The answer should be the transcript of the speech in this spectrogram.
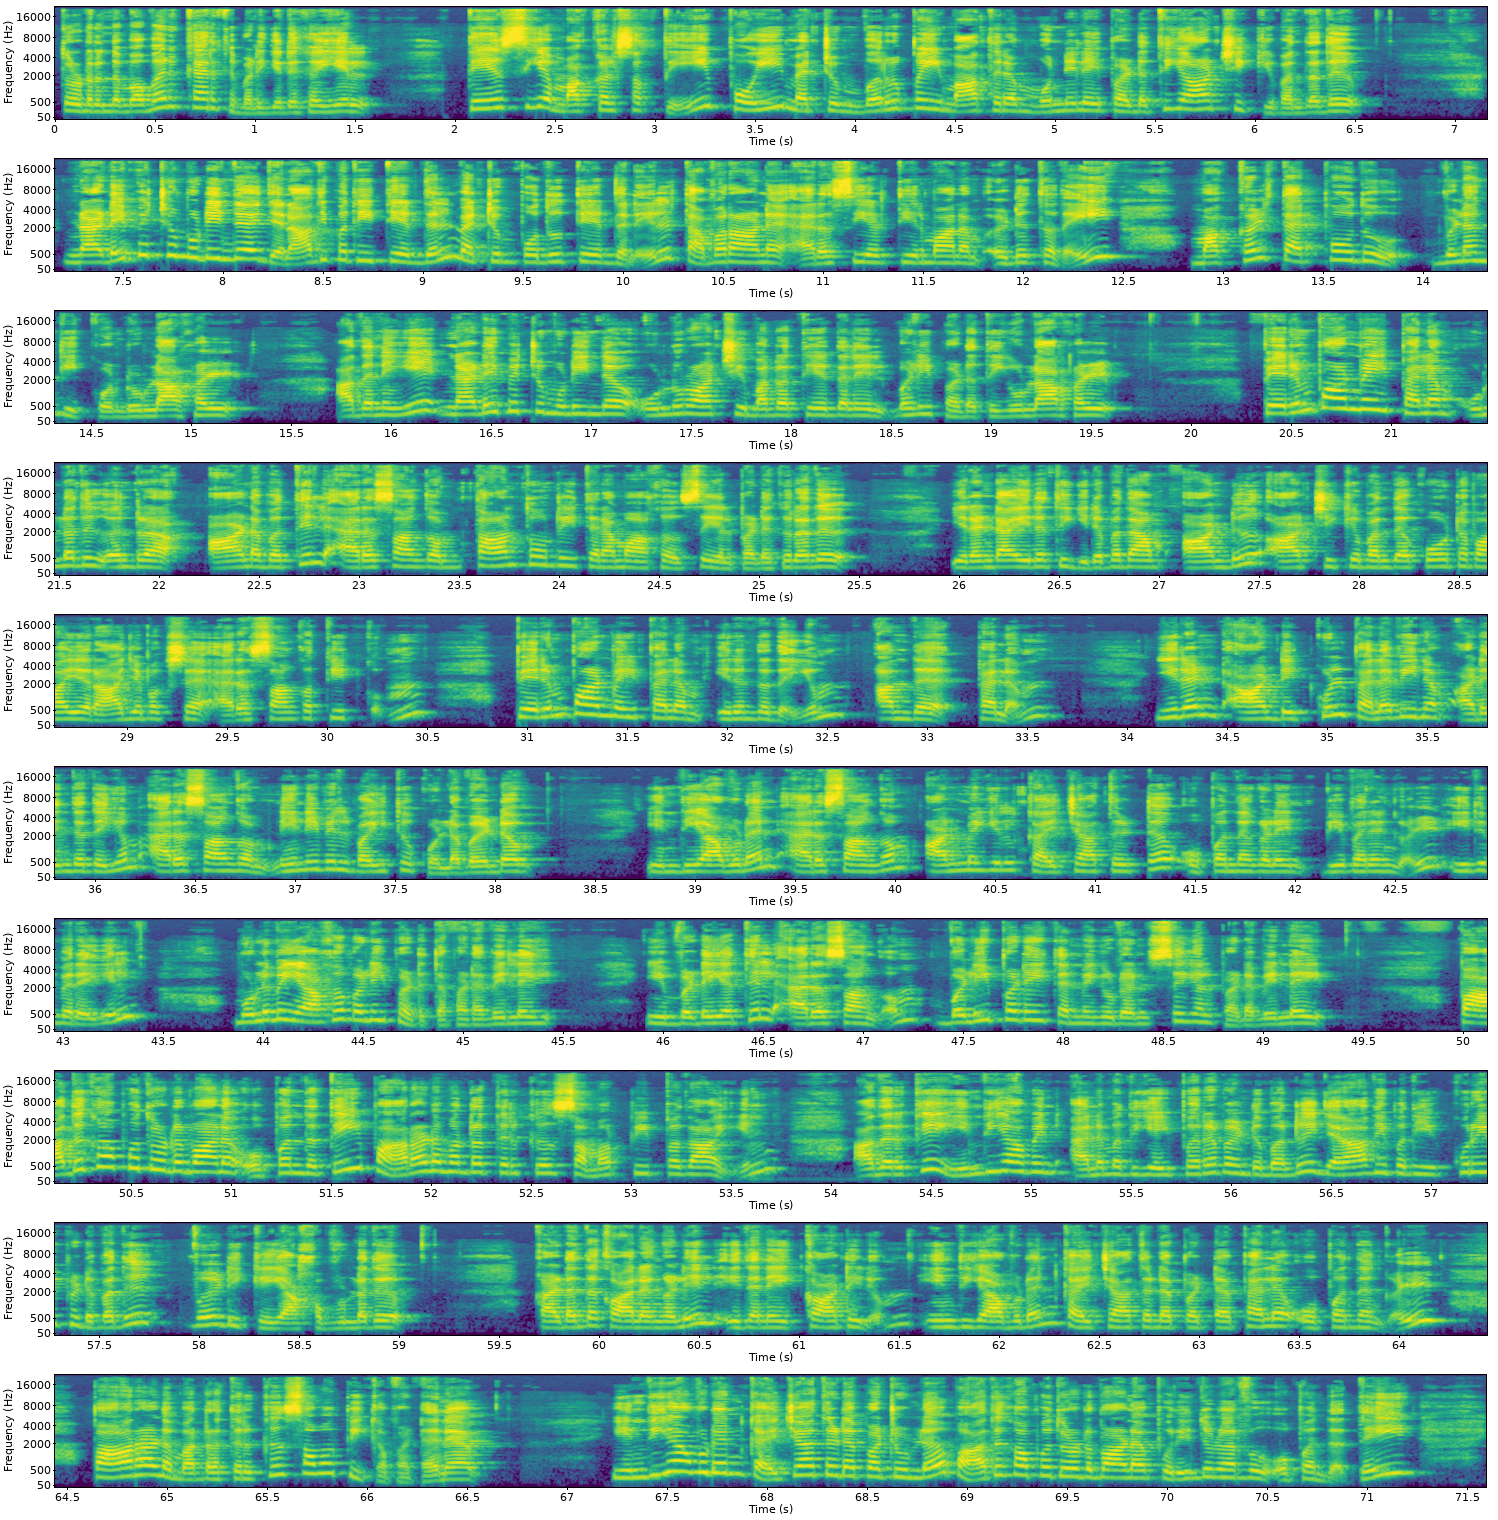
தொடர்ந்து அவர் கருத்து வெளியிடுகையில் தேசிய மக்கள் சக்தி பொய் மற்றும் வெறுப்பை மாத்திரம் முன்னிலைப்படுத்தி ஆட்சிக்கு வந்தது. நடைபெற்று முடிந்த ஜனாதிபதி தேர்தல் மற்றும் பொது தேர்தலில் தவறான அரசியல் தீர்மானம் எடுத்ததை மக்கள் தற்போது விளங்கிக் கொண்டுள்ளார்கள். அதனையே நடைபெற்று முடிந்த உள்ளூராட்சி மன்ற தேர்தலில் வெளிப்படுத்தியுள்ளார்கள். பெரும்பான்மை பலம் உள்ளது என்ற ஆணவத்தில் அரசாங்கம் தான் தோன்றித்தனமாக செயல்படுகிறது. இரண்டாயிரத்தி இருபதாம் ஆண்டு ஆட்சிக்கு வந்த கோட்டபாய ராஜபக்ஷ அரசாங்கத்திற்கும் பெரும்பான்மை பலம் இருந்ததையும் அந்த பலம் இரண்டு ஆண்டிற்குள் பலவீனம் அடைந்ததையும் அரசாங்கம் நினைவில் வைத்துக் கொள்ள வேண்டும். இந்தியாவுடன் அரசாங்கம் அண்மையில் கைச்சாத்திட்ட ஒப்பந்தங்களின் விவரங்கள் இதுவரையில் முழுமையாக வெளிப்படுத்தப்படவில்லை. இவ்விடயத்தில் அரசாங்கம் வெளிப்படைத்தன்மையுடன் செயல்படவில்லை. பாதுகாப்பு தொடர்பான ஒப்பந்தத்தை பாராளுமன்றத்திற்கு சமர்ப்பிப்பதாயின் அதற்கு இந்தியாவின் அனுமதியை பெற வேண்டும் என்று ஜனாதிபதி குறிப்பிடுவது வேடிக்கையாக உள்ளது. கடந்த காலங்களில் இதனை காட்டிலும் இந்தியாவுடன் கைச்சாத்திடப்பட்ட பல ஒப்பந்தங்கள் பாராளுமன்றத்திற்கு சமர்ப்பிக்கப்பட்டன. இந்தியாவுடன் கைச்சாத்திடப்பட்டுள்ள பாதுகாப்பு தொடர்பான புரிந்துணர்வு ஒப்பந்தத்தை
